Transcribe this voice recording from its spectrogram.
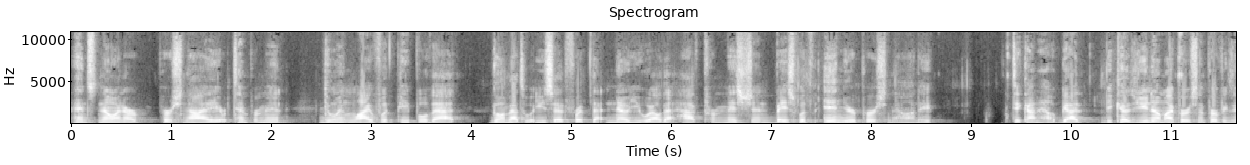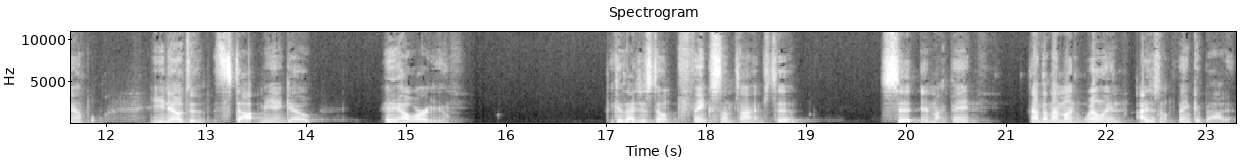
hence, knowing our personality or temperament, doing life with people that, going back to what you said, Fripp, that know you well, that have permission based within your personality to kind of help God. Because you know my person, perfect example. You know to stop me and go, hey, how are you? Because I just don't think sometimes to sit in my pain. Not that I'm unwilling, I just don't think about it.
